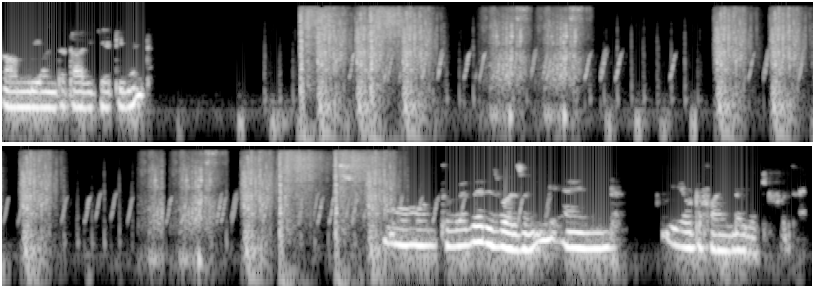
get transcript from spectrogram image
From Beyond the Torii Gate event. So the weather is worsening and we have to find a lucky for that.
